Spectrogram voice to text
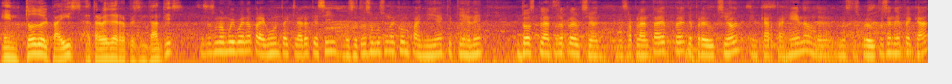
en todo el país a través de representantes? Esa es una muy buena pregunta y claro que sí. Nosotros somos una compañía que tiene dos plantas de producción. Nuestra planta de, producción en Cartagena, donde nuestros productos NPK,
